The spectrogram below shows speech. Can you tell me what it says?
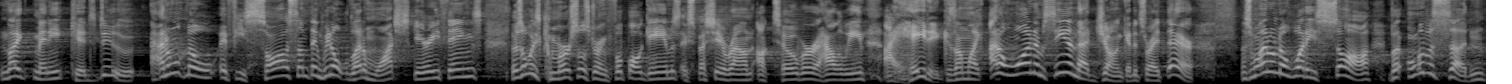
like many kids do. I don't know if he saw something. We don't let him watch scary things. There's always commercials during football games, especially around October or Halloween. I hate it because I'm like, I don't want him seeing that junk, and it's right there. So, I don't know what he saw, but all of a sudden,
